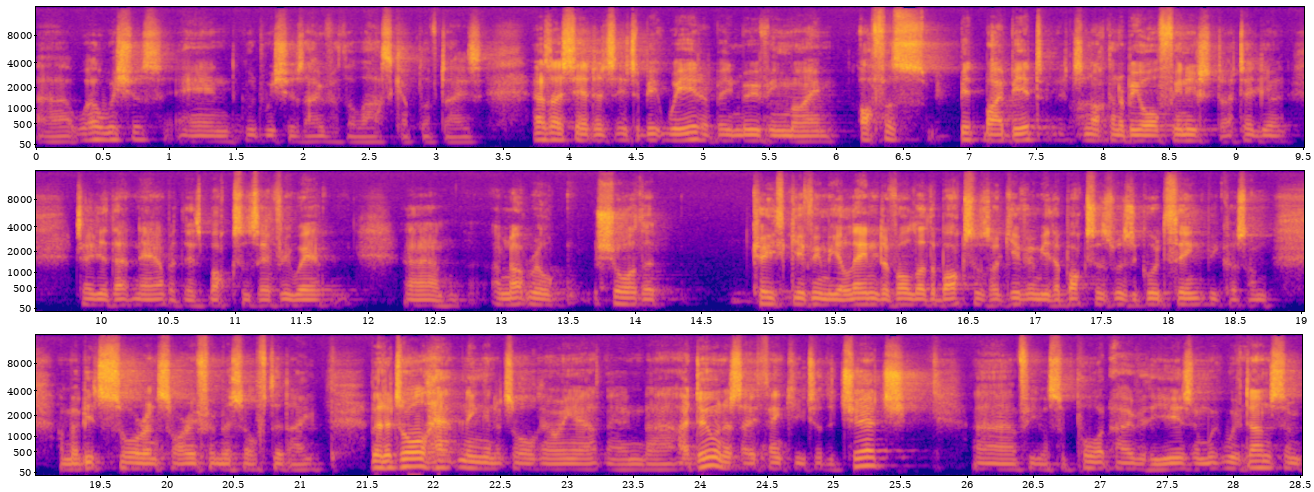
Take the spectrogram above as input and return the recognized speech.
uh, well wishes and good wishes over the last couple of days. As I said, it's, it's a bit weird. I've been moving my office bit by bit. It's not going to be all finished, I tell you, tell you that now, but there's boxes everywhere. Um, I'm not real sure that Keith giving me a lend of all of the boxes or giving me the boxes was a good thing because I'm, I'm a bit sore and sorry for myself today. But it's all happening and it's all going out. And uh, I do want to say thank you to the church. Uh, for your support over the years, and we, have done some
